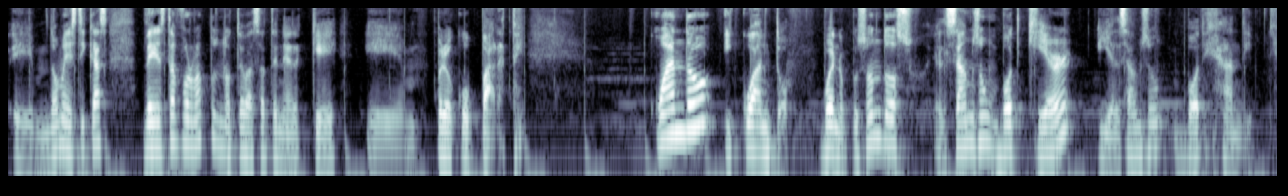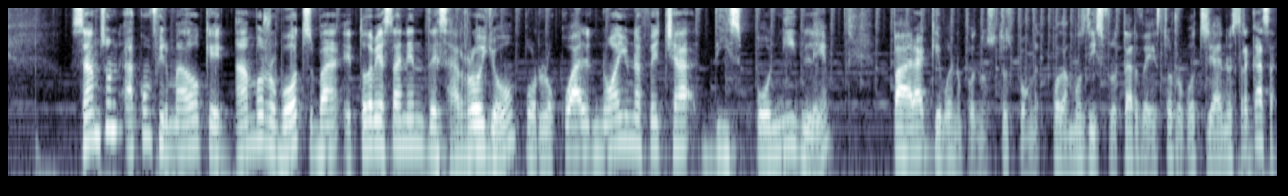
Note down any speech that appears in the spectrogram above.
eh, domésticas. De esta forma, pues no te vas a tener que eh, preocuparte. ¿Cuándo y cuánto? Bueno, pues son dos, el Samsung Bot Care y el Samsung Bot Handy. Samsung ha confirmado que ambos robots eh, todavía están en desarrollo, por lo cual no hay una fecha disponible para que bueno, pues nosotros podamos disfrutar de estos robots ya en nuestra casa.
